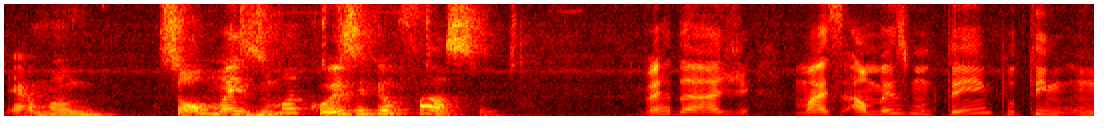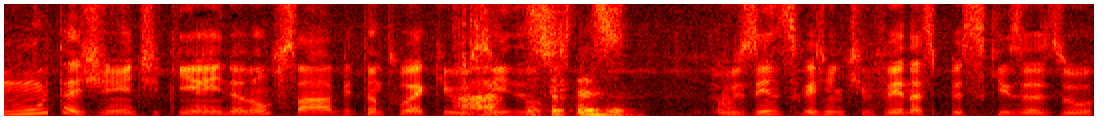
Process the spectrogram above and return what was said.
é uma só mais uma coisa que eu faço. Verdade. Mas ao mesmo tempo tem muita gente que ainda não sabe, tanto é que os ah, índices. Os índices que a gente vê nas pesquisas do,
